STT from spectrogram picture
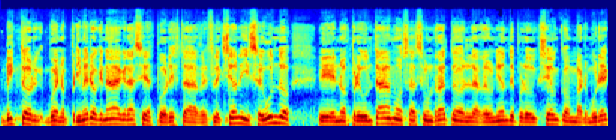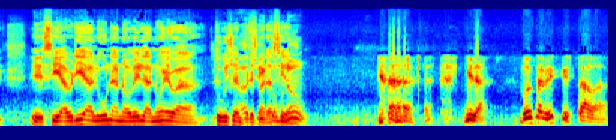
Víctor, bueno, primero que nada, gracias por esta reflexión. Y segundo, eh, nos preguntábamos hace un rato en la reunión de producción con Marmurek eh, si habría alguna novela nueva tuya en Ah, sí, preparación. cómo no. Mira, vos sabés que estaba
